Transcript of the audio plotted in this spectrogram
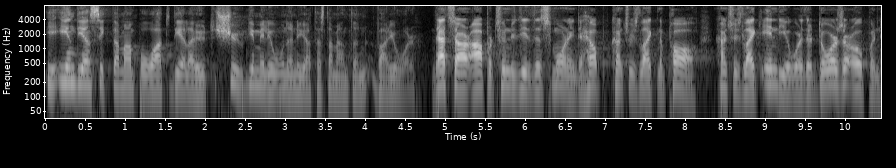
I Indien siktar man på att dela ut 20 miljoner Nya Testamenten varje år. That's our opportunity this morning to help countries like Nepal, countries like India, where their doors are open,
